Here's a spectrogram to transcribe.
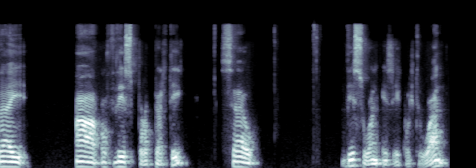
they are of this property, so this one is equal to one,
